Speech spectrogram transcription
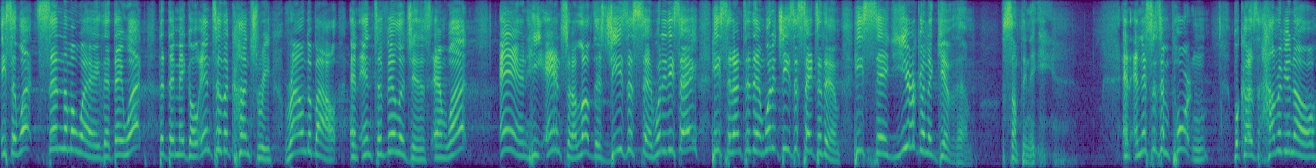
He said, what? Send them away that they what? That they may go into the country round about and into villages and what? And he answered, I love this. Jesus said, What did he say? He said unto them, What did Jesus say to them? He said, You're gonna give them something to eat. And, and this is important because how many of you know,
